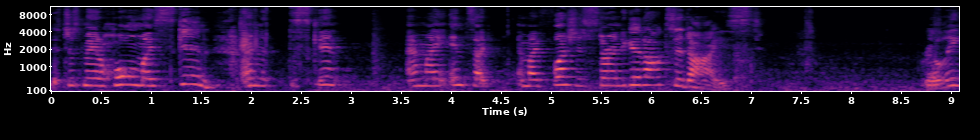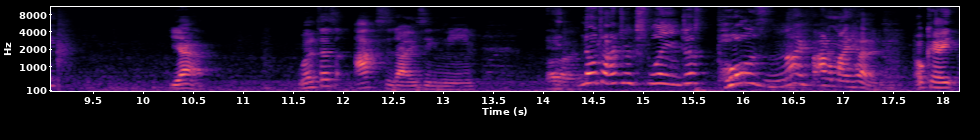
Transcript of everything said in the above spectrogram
it just made a hole in my skin and the skin and my inside and my flesh is starting to get oxidized. Really? Yeah. What does oxidizing mean? Uh, no time to explain. Just pull this knife out of my head. Okay.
